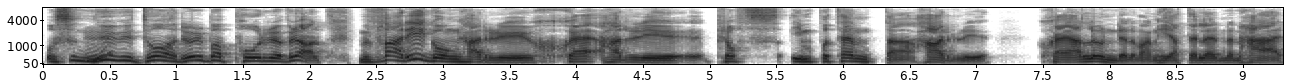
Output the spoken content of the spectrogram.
Och så nu idag, då är det bara porr överallt. Men varje gång Harry, Harry proffsimpotenta Harry Själund eller vad han heter, eller den här.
